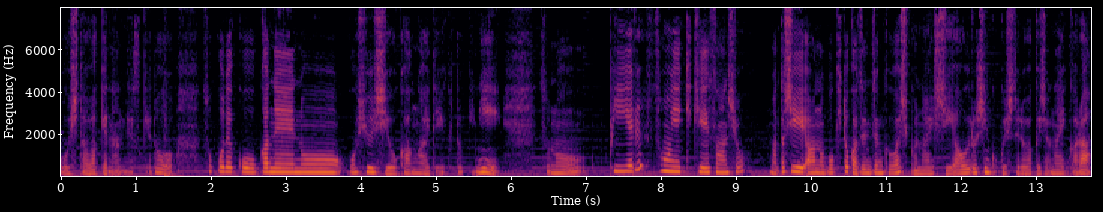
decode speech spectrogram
をしたわけなんですけどそこでこうお金のこう収支を考えていくときにその PL 損益計算書私、あの、簿記とか全然詳しくないし、青色申告してるわけじゃないから、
